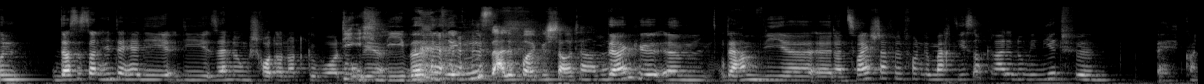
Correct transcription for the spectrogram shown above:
Und das ist dann hinterher die, die Sendung Schrott or Not geworden. Die ich liebe, übrigens, alle Folgen geschaut habe. Danke. Ähm, da haben wir äh, dann zwei Staffeln von gemacht. Die ist auch gerade nominiert für, äh, Gott,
